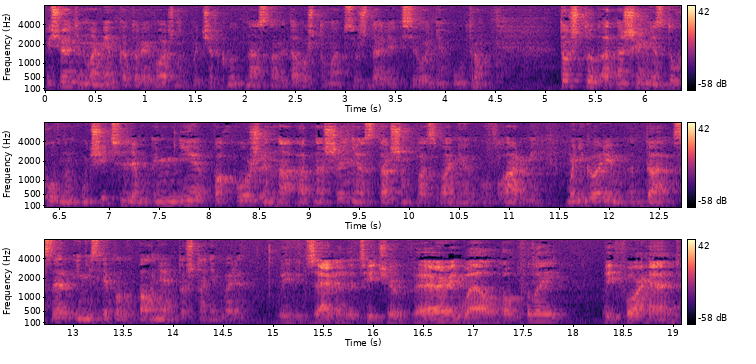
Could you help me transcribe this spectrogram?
Еще один момент, который важно подчеркнуть на основе того, что мы обсуждали сегодня утром, то, что отношения с духовным учителем не похожи на отношения с старшим по званию в армии. Мы не говорим «да, сэр» и не слепо выполняем то, что они говорят. We've examined the teacher very well, hopefully, beforehand,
